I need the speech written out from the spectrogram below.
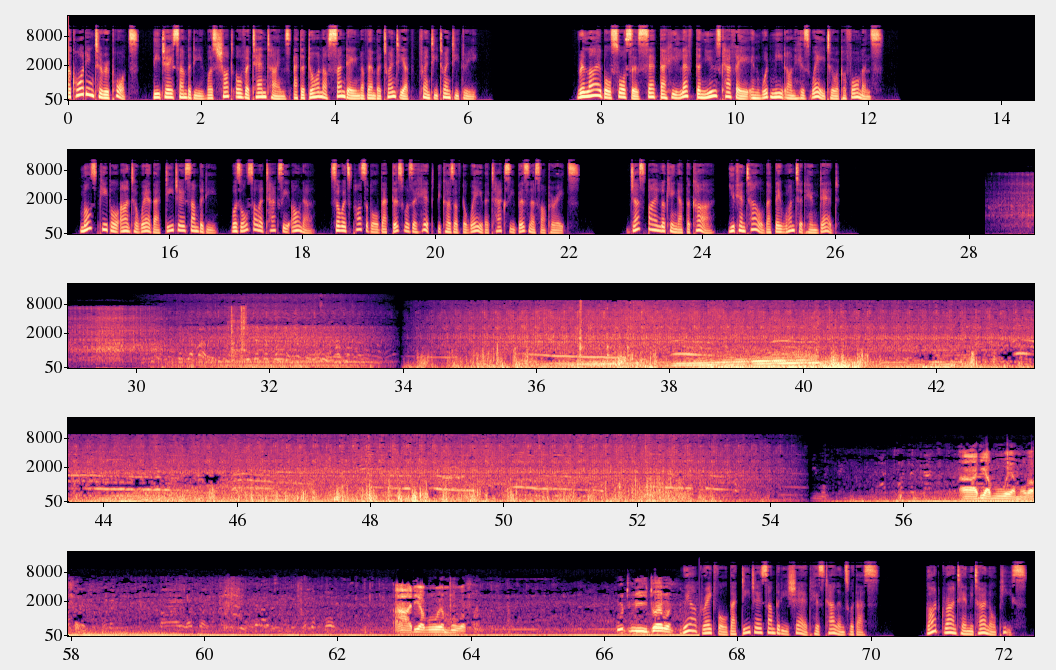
According to reports, DJ Sumbody was shot over 10 times at the dawn of Sunday, November 20, 2023. Reliable sources said that he left the news cafe in Woodmead on his way to a performance. Most people aren't aware that DJ Sumbody was also a taxi owner, so it's possible that this was a hit because of the way the taxi business operates. Just by looking at the car, you can tell that they wanted him dead. hadi abuwe ya mubafu We are grateful that DJ Sumbody shared his talents with us. God grant him eternal peace.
